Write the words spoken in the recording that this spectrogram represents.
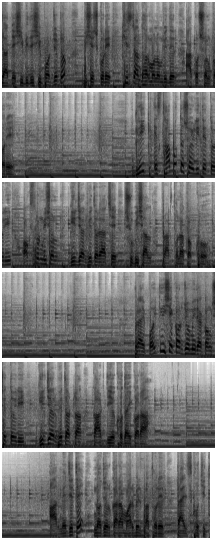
যা দেশি বিদেশি পর্যটক, বিশেষ করে খ্রিস্টান ধর্মাবলম্বীদের আকর্ষণ করে। গ্রিক স্থাপত্য শৈলীতে তৈরি অক্সফোর্ড মিশন গির্জার ভিতরে আছে সুবিশাল প্রার্থনা কক্ষ। প্রায় পঁয়ত্রিশ একর জমির এক অংশের তৈরি গির্জার ভেতরটা কাঠ দিয়ে খোদাই করা। আর মেঝেতে নজর কারা মার্বেল পাথরের টাইলস খচিত।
